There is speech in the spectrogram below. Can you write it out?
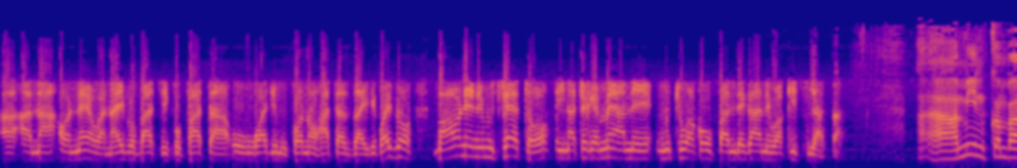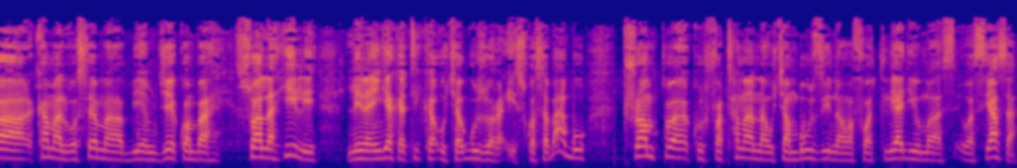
ah, anaonewa na hivyo basi kupata uungwaji mkono hata zaidi. Kwa hivyo maoni ni mseto, inategemea ni mtu wako upande gani wa kisiasa. Amin kwamba kama alivyosema BMJ kwamba swala hili linaingia katika uchaguzi wa rais, kwa sababu Trump, kufuatana na uchambuzi na wafuatiliaji wa siasa,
